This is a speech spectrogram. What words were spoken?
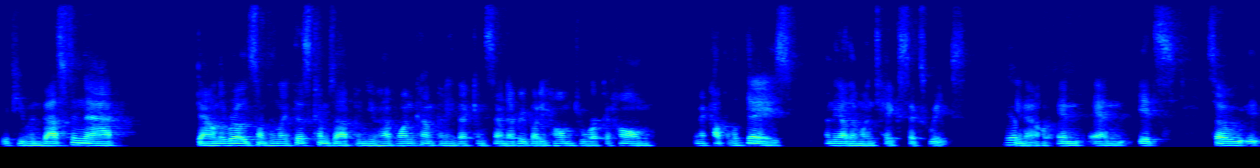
If you invest in that, down the road something like this comes up and you have one company that can send everybody home to work at home in a couple of days and the other one takes six weeks Yep. you know and and it's so it,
